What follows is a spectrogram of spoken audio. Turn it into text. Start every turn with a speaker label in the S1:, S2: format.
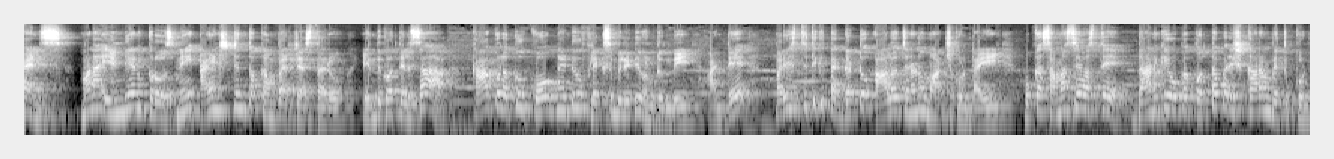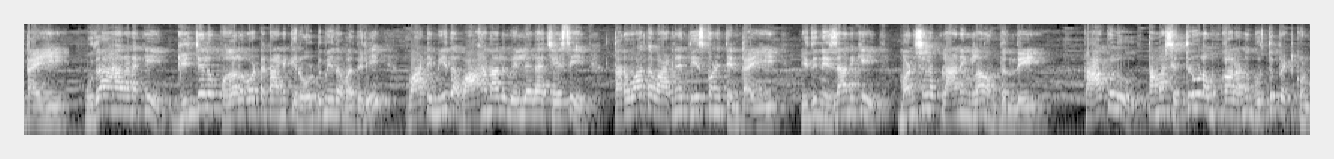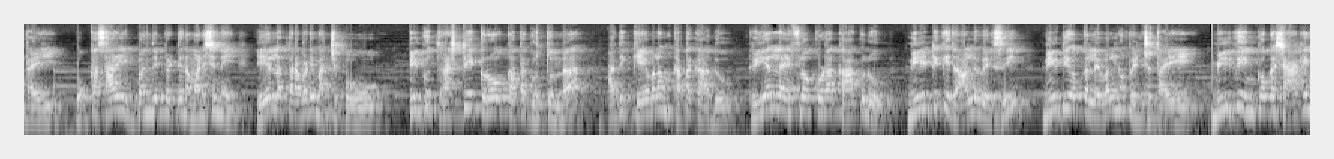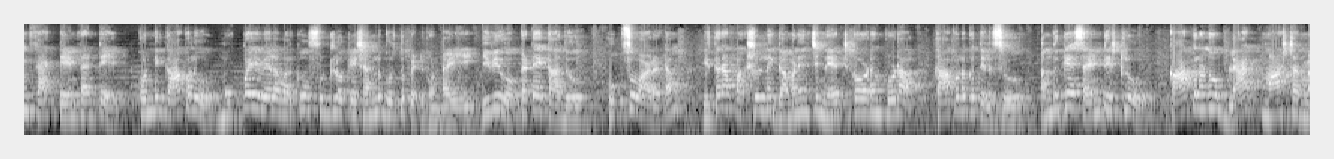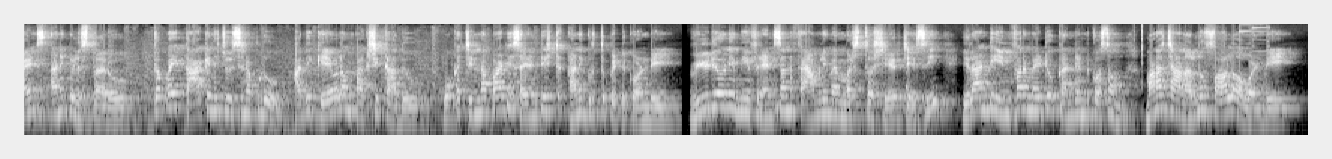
S1: Friends మన Indian క్రోస్ని ఐన్స్టీన్తో compare చేస్తారు. ఎందుకో తెలుసా? కాకులకు కోగ్నేటివ్ ఫ్లెక్సిబిలిటీ ఉంటుంది. అంటే పరిస్థితికి తగ్గట్టు ఆలోచనను మార్చుకుంటాయి. ఒక సమస్య వస్తే దానికి ఒక కొత్త పరిష్కారం వెతుక్కుంటాయి. ఉదాహరణకి గింజలు పొగలగొట్టడానికి రోడ్డు మీద వదిలి వాటి మీద వాహనాలు వెళ్ళేలా చేసి తరువాత వాటిని తీసుకొని తింటాయి. ఇది నిజానికి మనుషుల ప్లానింగ్లా ఉంటుంది. కాకులు తమ శత్రువుల ముఖాలను గుర్తుపెట్టుకుంటాయి. ఒక్కసారి ఇబ్బంది పెట్టిన మనిషిని ఏళ్ళ తరబడి మర్చిపోవు. మీకు త్రస్టీ క్రో కథ గుర్తుందా? అది కేవలం కథ కాదు. రియల్ లైఫ్లో కూడా కాకులు నీటికి రాళ్ళు వేసి నీటి యొక్క లెవెల్ను పెంచుతాయి. మీకు ఇంకొక షాకింగ్ ఫ్యాక్ట్ ఏంటంటే కొన్ని కాకులు ముప్పై వేల వరకు ఫుడ్ లొకేషన్లు గుర్తుపెట్టుకుంటాయి. ఇవి ఒక్కటే కాదు హుక్స్ వాడటం ఇతర పక్షుల్ని గమనించి నేర్చుకోవడం కూడా కాకులకు తెలుసు. అందుకే సైంటిస్టులు కాకులను బ్లాక్ మాస్టర్ మైండ్స్ అని పిలుస్తారు. ఇకపై కాకిని చూసినప్పుడు అది కేవలం పక్షి కాదు ఒక చిన్నపాటి సైంటిస్ట్ అని గుర్తుపెట్టుకోండి. వీడియోని మీ ఫ్రెండ్స్ అండ్ ఫ్యామిలీ మెంబర్స్తో షేర్ చేసి ఇలాంటి ఇన్ఫర్మేటివ్ కంటెంట్ కోసం మన ఛానల్ను ఫాలో అవ్వండి.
